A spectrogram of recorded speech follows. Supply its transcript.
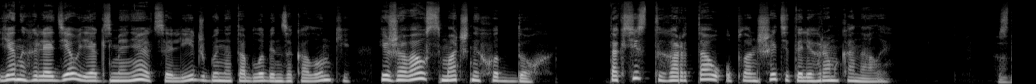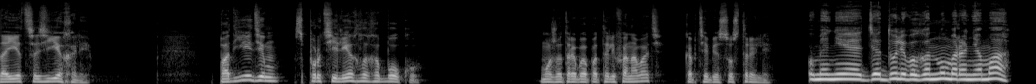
Ян глядзеў, як змяняюцца лічбы на табло бензакалонкі і жаваў смачны хот-дог. Таксіст гартаў у планшеце тэлеграм-каналы. Здаецца, з'ехалі. Пад'едзем з процілеглага боку. Можа, трэба патэлефанаваць, каб цябе сустрэлі. У мяне дзядулевага нумара няма.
